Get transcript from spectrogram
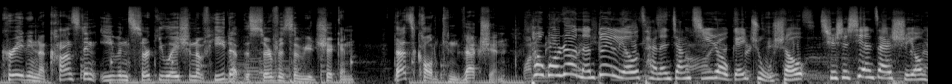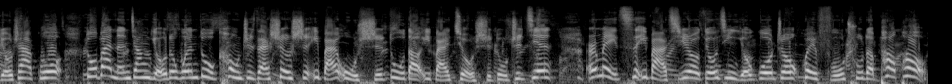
creating a constant, even circulation of heat at the surface of your chicken. That's called convection. 透过热能对流才能将鸡肉给煮熟。其实现在使用油炸锅，多半能将油的温度控制在摄氏一百五十度到一百九十度之间。而每次一把鸡肉丢进油锅中会浮出的泡泡，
